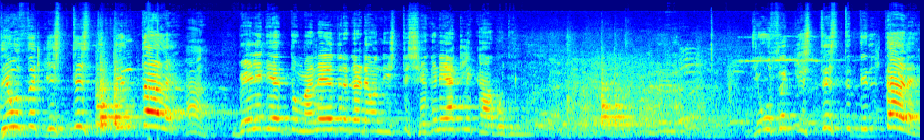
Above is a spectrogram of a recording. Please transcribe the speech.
ದಿವಸಕ್ಕೆ ಇಷ್ಟಿಷ್ಟು ತಿಂತಾಳೆ. ಬೆಳಿಗ್ಗೆ ಎದ್ದು ಮನೆ ಎದುರುಗಡೆ ಒಂದು ಇಷ್ಟು ಸೆಗಣಿ ಹಾಕ್ಲಿಕ್ಕೆ ಆಗುದಿಲ್ಲ. ದಿವಸಕ್ಕೆ ಇಷ್ಟಿಷ್ಟು ತಿಂತಾಳೆ.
